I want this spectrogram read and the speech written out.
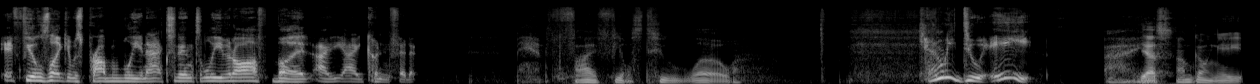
It feels like it was probably an accident to leave it off, but I, I couldn't fit it. man five feels too low Can we do eight? I, Yes. i'm going eight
